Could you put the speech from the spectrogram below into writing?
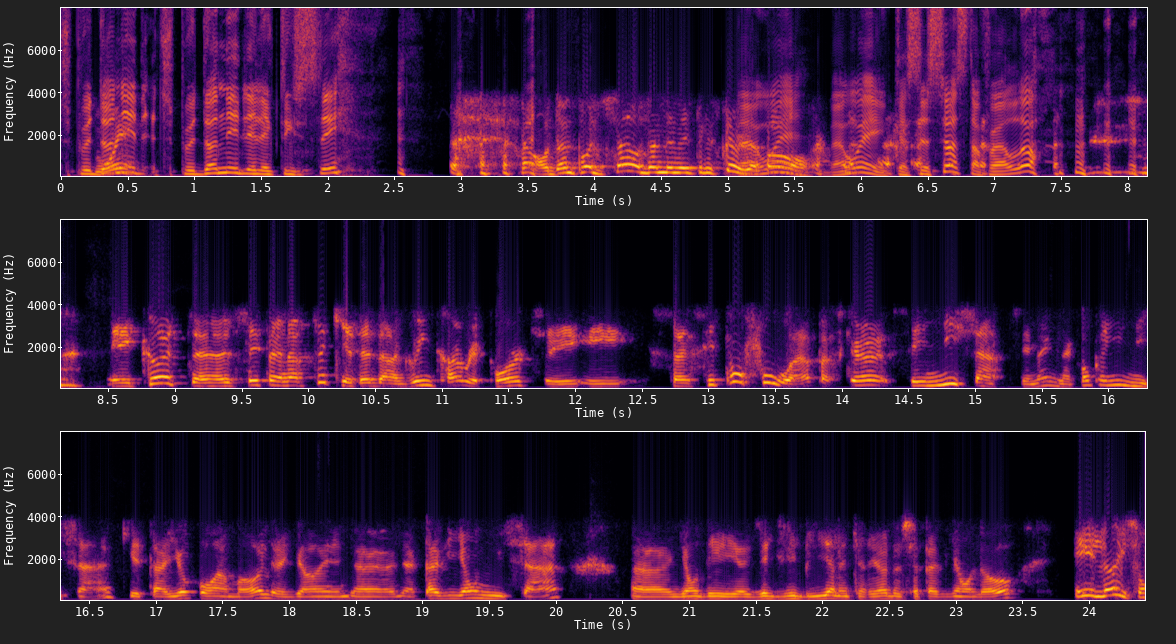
tu peux donner, tu peux donner de l'électricité. on donne pas du sang, on donne de l'électricité au Ben Japon. oui, ben oui. Qu'est-ce que c'est ça, cette affaire-là? Écoute, euh, c'est un article qui était dans Green Car Report et, et c'est pas fou, hein, parce que c'est Nissan, c'est même la compagnie Nissan qui est à Yokohama. là, il y a un, euh, un pavillon Nissan. Euh, ils ont des exhibits à l'intérieur de ce pavillon-là. Et là, ils sont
